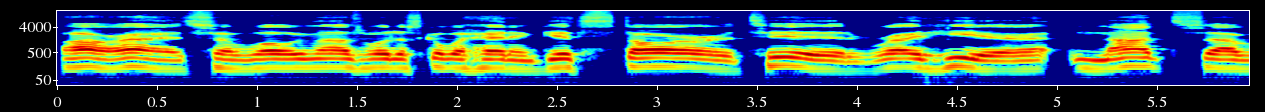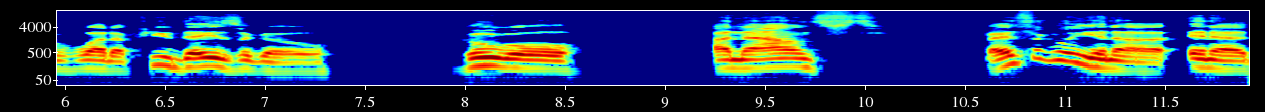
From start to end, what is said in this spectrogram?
All right, so well, we might as well just go ahead and get started right here. Not uh, what a few days ago, Google announced basically in a in a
